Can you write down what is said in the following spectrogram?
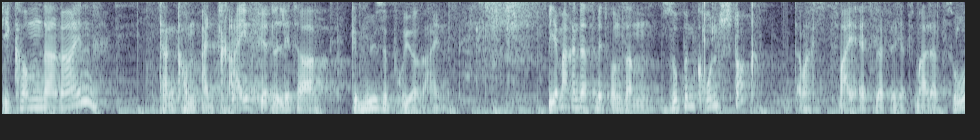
Die kommen da rein. Dann kommt ein Dreiviertel Liter Gemüsebrühe rein. Wir machen das mit unserem Suppengrundstock. Da mache ich zwei Esslöffel jetzt mal dazu,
